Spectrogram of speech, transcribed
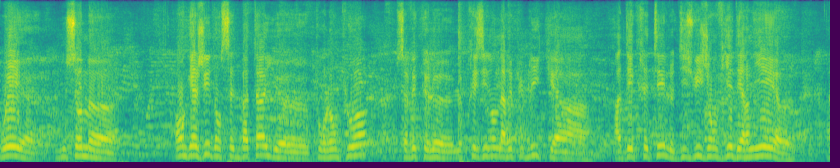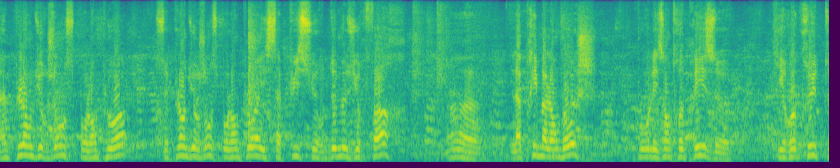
Oui, euh, nous sommes euh, engagés dans cette bataille euh, pour l'emploi. Vous savez que le, président de la République a, décrété le 18 janvier dernier un plan d'urgence pour l'emploi. Ce plan d'urgence pour l'emploi, il s'appuie sur deux mesures phares. la prime à l'embauche pour les entreprises qui recrutent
